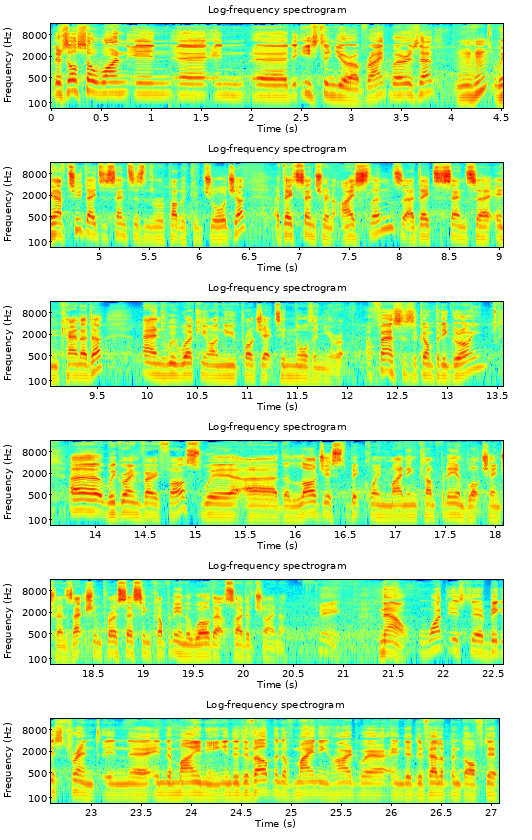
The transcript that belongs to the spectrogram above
There's also one in uh, in uh, the Eastern Europe, right? Where is that? Mm -hmm. We have two data centers in the Republic of Georgia, a data center in Iceland, a data center in Canada, and we're working on a new project in Northern Europe. How fast is the company growing? Uh, we're growing very fast. We're uh, the largest Bitcoin mining company and blockchain transaction processing company in the world outside of China. Okay. Now, what is the biggest trend in uh, in the mining, in the development of mining hardware, in the development of the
